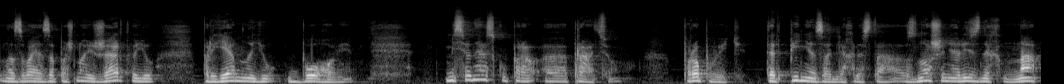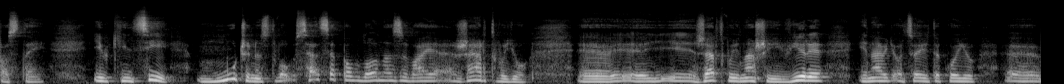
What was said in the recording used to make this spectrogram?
називає запашною жертвою, приємною Богові. Місіонерську е, працю, проповідь, терпіння задля Христа, зношення різних напастей. І в кінці мучеництво, все це Павло називає жертвою, е, е, жертвою нашої віри, і навіть оцею такою е,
